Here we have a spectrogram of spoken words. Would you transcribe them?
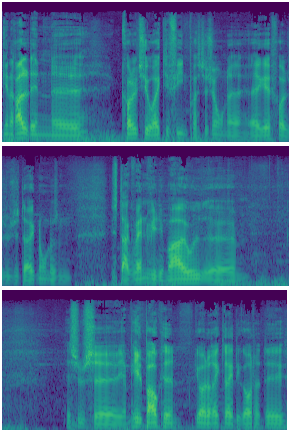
Generelt en øh, kollektiv rigtig fin præstation af, af AGF-holdet, synes jeg. Der er ikke nogen, der sådan stak vanvittigt meget ud. Øh, jeg synes, øh, jamen hele bagkæden gjorde det rigtig, rigtig godt, og det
